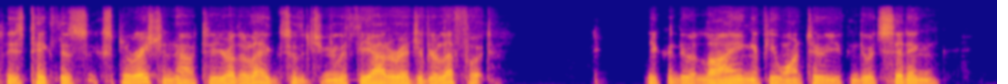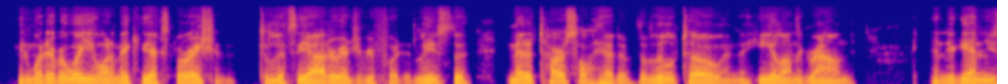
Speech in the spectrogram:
Please take this exploration now to your other leg so that you can lift the outer edge of your left foot. You can do it lying if you want to. You can do it sitting in whatever way you want to make the exploration to lift the outer edge of your foot. It leaves the metatarsal head of the little toe and the heel on the ground. And again, you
